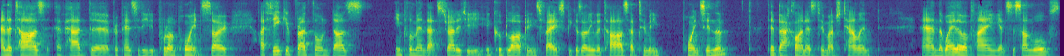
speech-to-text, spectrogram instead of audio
and the Tahs have had the propensity to put on points. So I think if Brad Thorn does implement that strategy, it could blow up in his face because I think the Tahs have too many points in them. Their backline has too much talent, and the way they were playing against the Sunwolves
